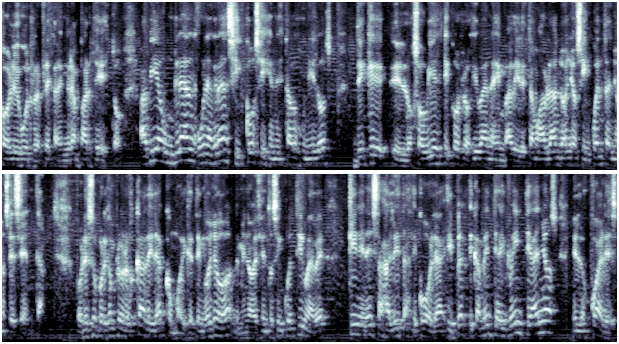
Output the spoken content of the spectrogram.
Hollywood refleja en gran parte esto, había un gran, una gran psicosis en Estados Unidos de que eh, los soviéticos los iban a invadir. Estamos hablando años 50, años 60. Por eso, por ejemplo, los Cadillac, como el que tengo yo, de 1959, tienen esas aletas de cola y prácticamente hay 20 años en los cuales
